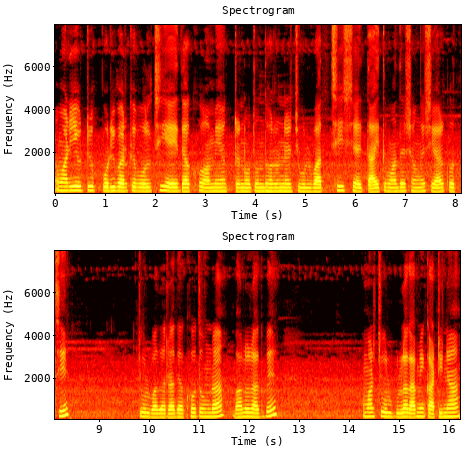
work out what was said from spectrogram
আমার ইউটিউব পরিবারকে বলছি, এই দেখো, আমি একটা নতুন ধরনের চুল বাঁধছি, সে তাই তোমাদের সঙ্গে শেয়ার করছি। চুল বাঁধাটা দেখো তোমরা, ভালো লাগবে। আমার চুলগুলো আমি কাটি না।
